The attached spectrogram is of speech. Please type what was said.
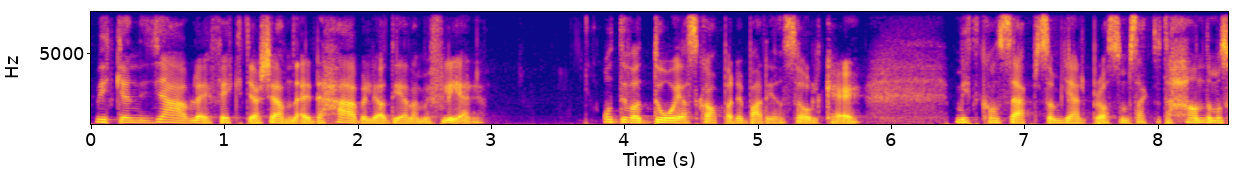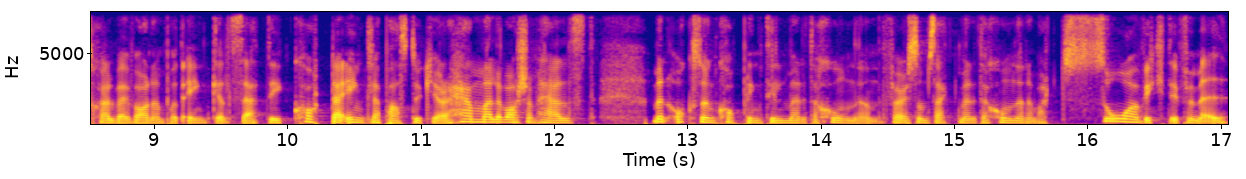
vilken jävla effekt jag känner, det här vill jag dela med fler. Och det var då jag skapade Body and Soul Care mitt koncept som hjälper oss som sagt att ta hand om oss själva i vardagen på ett enkelt sätt. Det är korta enkla pass du kan göra hemma eller var som helst, men också en koppling till meditationen. För som sagt, meditationen har varit så viktig för mig.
